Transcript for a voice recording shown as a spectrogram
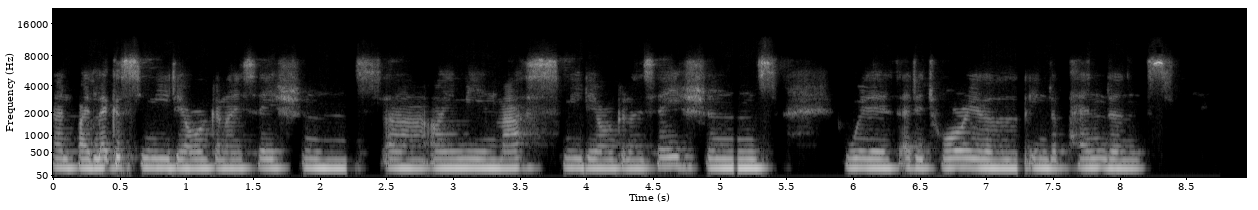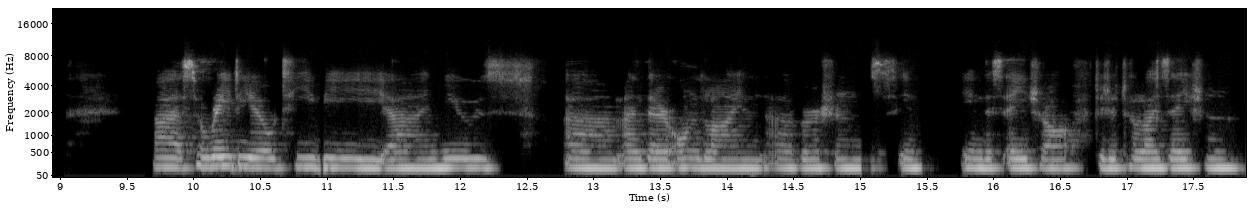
And by legacy media organizations, uh, I mean mass media organizations with editorial independence. Uh, so radio, TV, uh, news, um, and their online uh, versions in, in this age of digitalization.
